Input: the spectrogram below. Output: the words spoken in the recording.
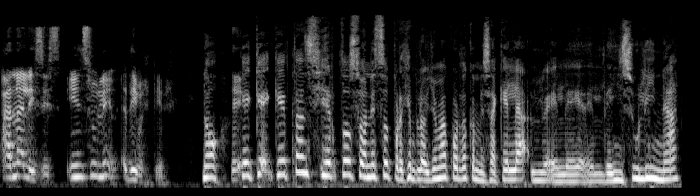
análisis, insulina, dime, dime. No, ¿qué, qué, tan ciertos son esos? Por ejemplo, yo me acuerdo que me saqué la, el, de insulina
